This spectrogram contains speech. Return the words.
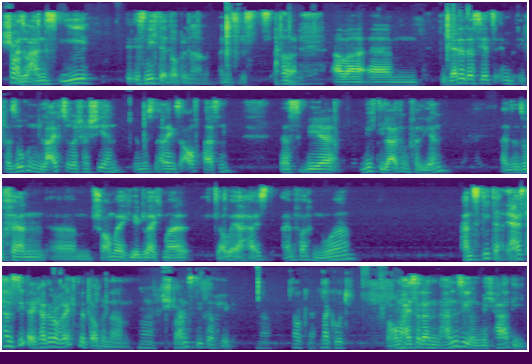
Schon. Also Hans I ist nicht der Doppelname meines Wissens. Aber, aber ähm, ich werde das jetzt im, versuchen, live zu recherchieren. Wir müssen allerdings aufpassen, dass wir nicht die Leitung verlieren. Also insofern ähm, schauen wir hier gleich mal. Ich glaube, er heißt einfach nur Hans Dieter. Er heißt Hans Dieter. Ich hatte doch recht mit Doppelnamen. Ja, Hans Dieter Flick. Ja, okay, na gut. Warum heißt er dann Hansi und nicht Hardy?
